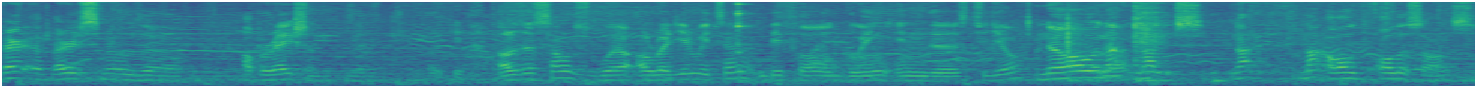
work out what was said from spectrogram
very a very smooth uh, operation. Okay. All the songs were already written before going in the studio. No, not not not not all all the songs.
